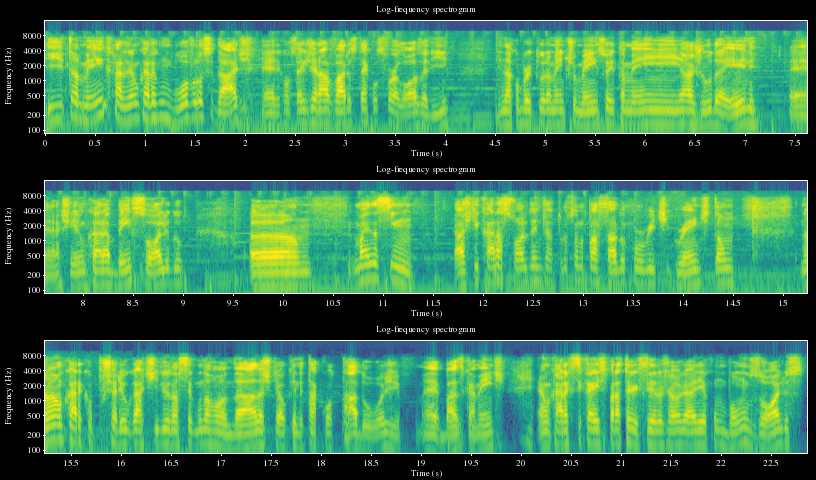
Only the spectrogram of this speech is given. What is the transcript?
e também, cara, ele é um cara com boa velocidade. É, ele consegue gerar vários tackles for loss ali. E na cobertura mente Manso aí também ajuda ele. É, achei um cara bem sólido. Um, mas assim, acho que cara sólido a gente já trouxe ano passado com o Rich Grant, então não é um cara que eu puxaria o gatilho na segunda rodada, acho que é o que ele tá cotado hoje, é, basicamente. É um cara que se caísse para terceiro eu já olharia com bons olhos,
